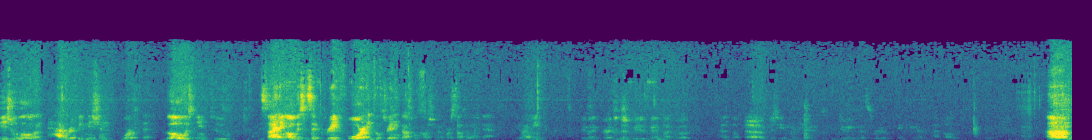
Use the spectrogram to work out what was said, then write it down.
visual and pattern recognition work that goes into deciding, oh, this is a great for infiltrating gospel culture or something like that. You know what I mean? Um,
